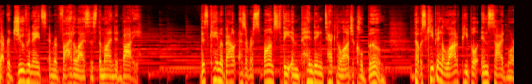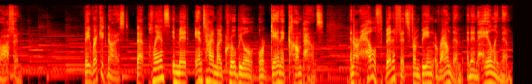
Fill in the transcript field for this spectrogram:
that rejuvenates and revitalizes the mind and body. This came about as a response to the impending technological boom that was keeping a lot of people inside more often. They recognized that plants emit antimicrobial organic compounds, and our health benefits from being around them and inhaling them.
